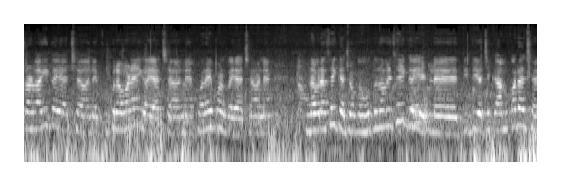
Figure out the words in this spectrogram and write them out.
ત્રણ વાગી ગયા છે અને ભૂકરા વણાઈ ગયા છે અને ભરાઈ પણ ગયા છે અને નવરા થઈ ગયા જોકે હું તો નવરી થઈ ગઈ એટલે દીદી હજી કામ કરે છે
